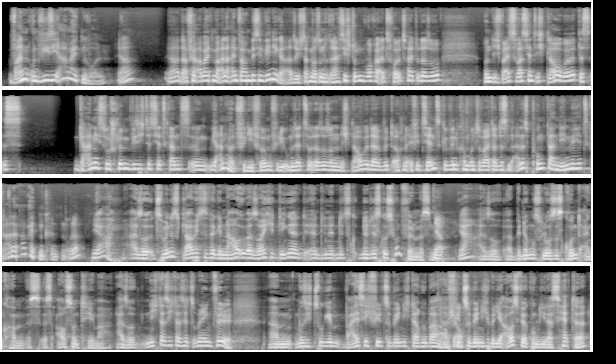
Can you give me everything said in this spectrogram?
wann und wie sie arbeiten wollen. Ja, ja, dafür arbeiten wir alle einfach ein bisschen weniger. Also ich sag mal so eine 30-Stunden-Woche als Vollzeit oder so. Und ich weiß, was Jens, ich glaube, das ist gar nicht so schlimm, wie sich das jetzt ganz irgendwie anhört für die Firmen, für die Umsätze oder so, sondern ich glaube, da wird auch ein Effizienzgewinn kommen und so weiter. Und das sind alles Punkte, an denen wir jetzt gerade arbeiten könnten, oder? Ja, also zumindest glaube ich, dass wir genau über solche Dinge äh, eine Diskussion führen müssen. Ja. Ja, also äh, bedingungsloses Grundeinkommen ist, ist auch so ein Thema. Also nicht, dass ich das jetzt unbedingt will. Ähm, muss ich zugeben, weiß ich viel zu wenig darüber, Ja, auch viel auch. zu wenig über die Auswirkungen, die das hätte.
